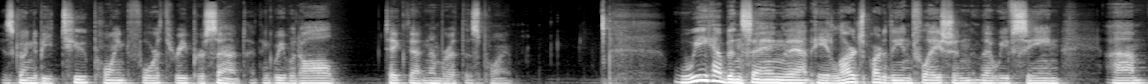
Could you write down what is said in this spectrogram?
is going to be 2.43%. I think we would all take that number at this point. We have been saying that a large part of the inflation that we've seen um,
